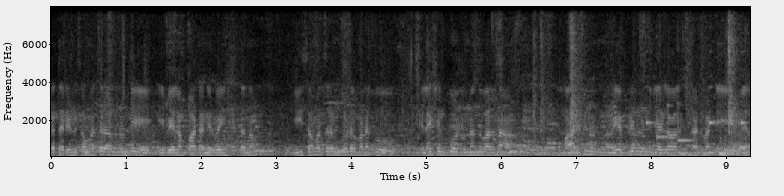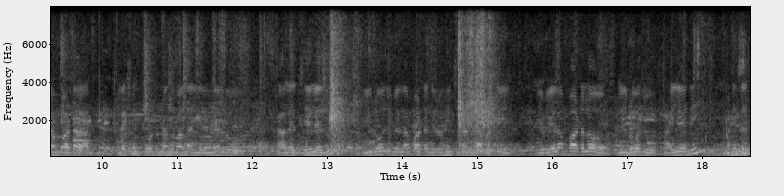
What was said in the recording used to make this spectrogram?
గత రెండు సంవత్సరాల నుండి ఈ వేలంపాట నిర్వహిస్తున్నాం. ఈ సంవత్సరం కూడా మనకు ఎలక్షన్ కోడ్ ఉన్నందువలన మార్చి నుండి ఏప్రిల్ నుండి జరగవలసినటువంటి వేలంపాట ఎలక్షన్ కోడ్ ఉన్నందువల్ల ఈ రెండు నెలలు కాలేదు చేయలేదు. ఈ రోజు వేలంపాట నిర్వహించినారు కాబట్టి ఈ వేలంపాటలో ఈరోజు ఐలేని మహేందర్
